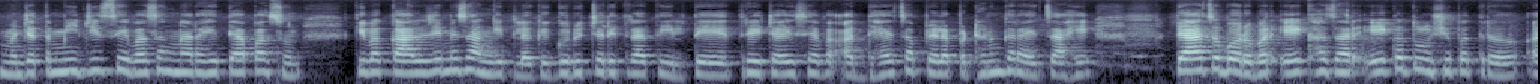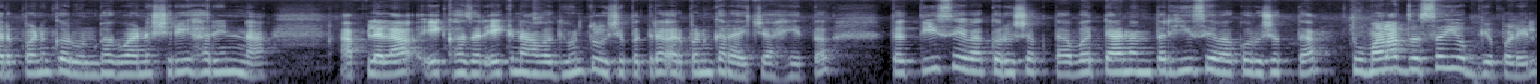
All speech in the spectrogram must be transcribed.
म्हणजे आता मी जी सेवा सांगणार आहे त्यापासून किंवा काल जे मी सांगितलं की गुरुचरित्रातील ते त्रेचाळीसाव्या अध्यायाचं आपल्याला पठण करायचं आहे त्याचबरोबर एक हजार एक तुळशीपत्र अर्पण करून भगवान श्रीहरींना आपल्याला एक हजार एक नावं घेऊन तुळशीपत्र अर्पण करायचे आहेत. तर ती सेवा करू शकता व त्यानंतर ही सेवा करू शकता. तुम्हाला जसं योग्य पडेल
